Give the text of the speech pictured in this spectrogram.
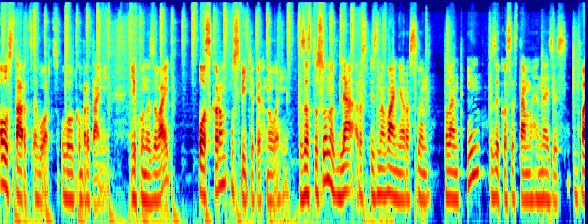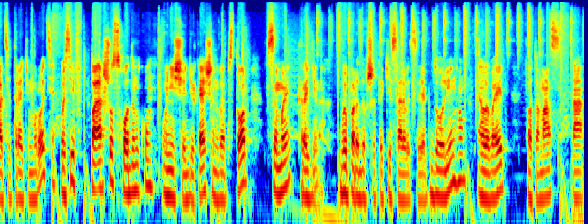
All Stars Awards у Великобританії, яку називають Оскаром у світі технологій. Застосунок для розпізнавання рослин PlantIn з екосистеми Genesis у 2023 році посів першу сходинку у ніші Education Web Store в семи країнах, випередивши такі сервіси, як Duolingo, Elevate, Photomass та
